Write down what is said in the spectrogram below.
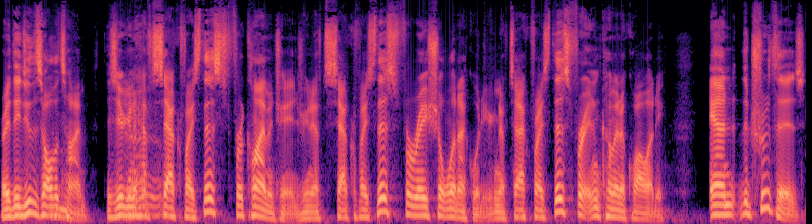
Right? They do this all the hmm. time. They say you're going to have to sacrifice this for climate change. You're going to have to sacrifice this for racial inequity. You're going to have to sacrifice this for income inequality. And the truth is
